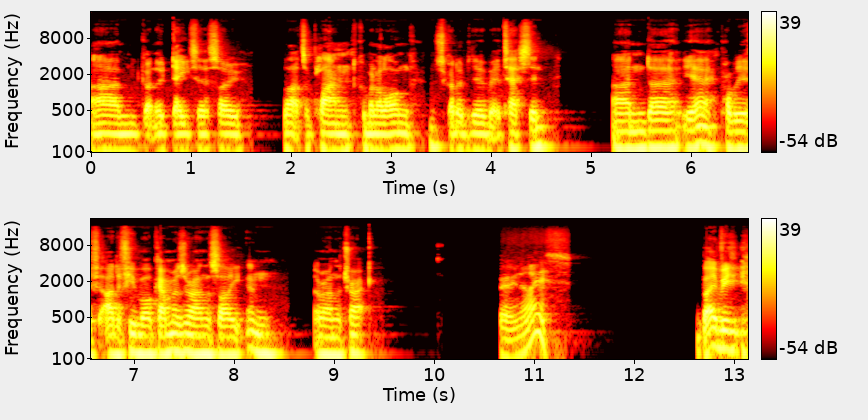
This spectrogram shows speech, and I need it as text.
Um, you've got no data, so that's a plan coming along. Just got to do a bit of testing and uh, yeah, probably add a few more cameras around the site and around the track. Very nice. But every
